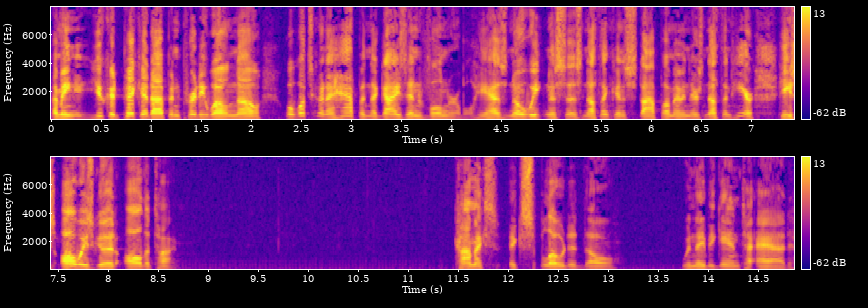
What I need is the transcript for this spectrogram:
I mean, you could pick it up and pretty well know, well, what's going to happen? The guy's invulnerable. He has no weaknesses. Nothing can stop him. I mean, there's nothing here. He's always good all the time. Comics exploded, though, when they began to add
